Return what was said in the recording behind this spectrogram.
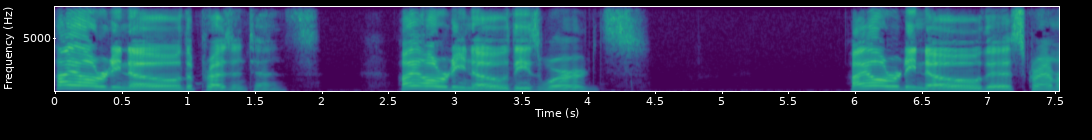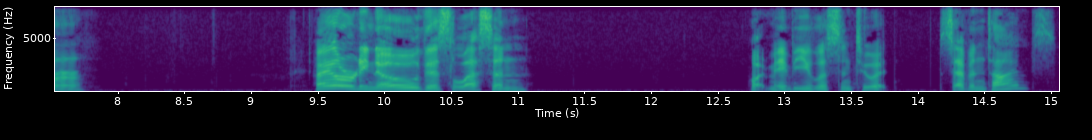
I already know the present tense. I already know these words. I already know this grammar. I already know this lesson. What, maybe you listened to it seven times?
